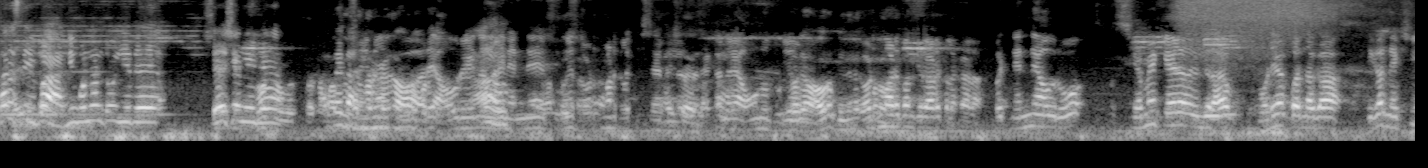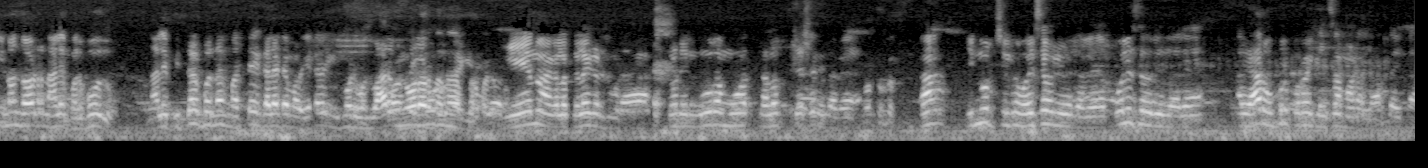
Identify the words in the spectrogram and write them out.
ಕರೆಸ್ತೀವಿ ಬಾ ನಿಮ್ ಒಂದೊಂದು ಇದೆ. ಸ್ಟೇಷನ್ ಇದೆ. ಆಯ್ತಾ? ಅದೇ ಅವ್ರೇನೋ ನೆನ್ನೆ ಸುಮ್ಮನೆ ದೊಡ್ಡ ಬಟ್ ನಿನ್ನೆ ಅವರು ಕ್ಷಮೆ ಕೇಳೋದಿದ್ರ ಹೊಡೆಯಕ್ ಬಂದಾಗ ಈಗ ನೆಕ್ಸ್ಟ್ ಇನ್ನೊಂದು ಆರ್ಡರ್ ನಾಳೆ ಬರ್ಬೋದು. ನಾಳೆ ಬಿದ್ದಾಗ ಬಂದಾಗ ಮತ್ತೆ ಗಲಾಟೆ ಮಾಡಿ. ಯಾಕಂದ್ರೆ ಈಗ ನೋಡಿ ಒಂದ್ ವಾರ. ಏನು ಆಗಲ್ಲ ತಲೆ ಕೆಡಿಸ್ಬೇಡ ನೋಡಿ ನೂರ ಮೂವತ್ ನಲವತ್ತು ಸ್ಟೇಷನ್ ಇದಾವೆ. ಹಾ? ಇನ್ನೂರು ಚಿಲ್ಲರೆ ವಯಸ್ಸವರು ಇದಾವೆ ಪೊಲೀಸರು ಇದ್ದಾರೆ ನಾವು ಯಾರು ಒಬ್ರು ಪರವಾಗಿ ಕೆಲಸ ಮಾಡಲ್ಲ ಅರ್ಥ ಆಯ್ತಾ?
